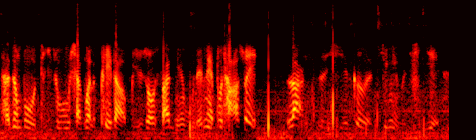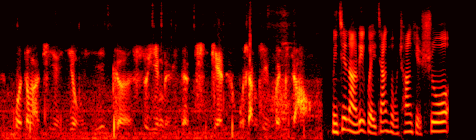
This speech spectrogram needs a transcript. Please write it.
财政部提出相关的配套，比如说三年、五年内不查税，让这些个人经营的企业。或中小企业有一个适应的一个期间，我相信会比较好。民进党立委江永昌也说，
